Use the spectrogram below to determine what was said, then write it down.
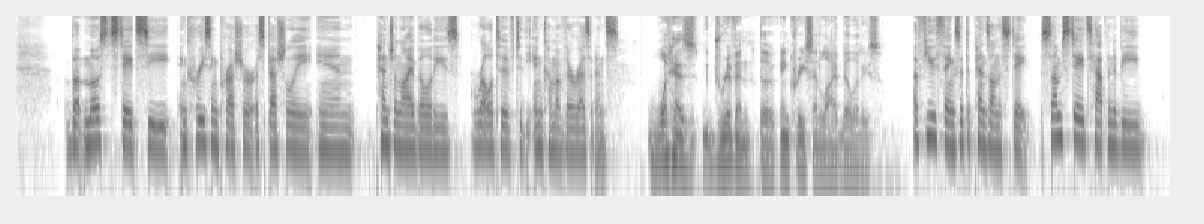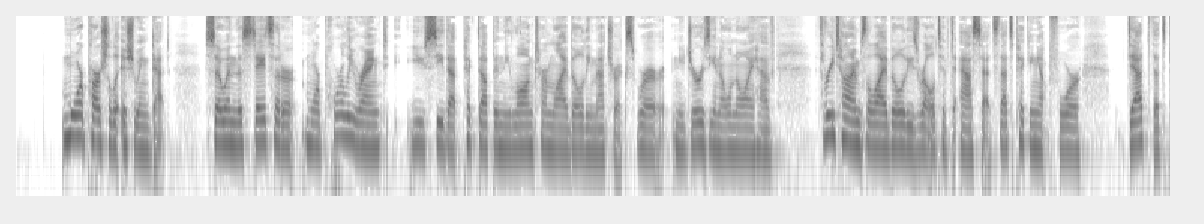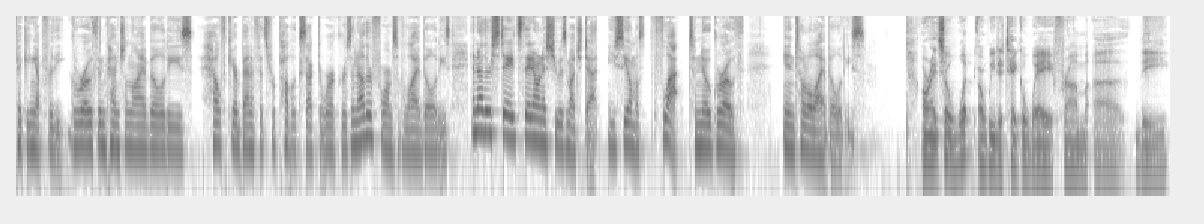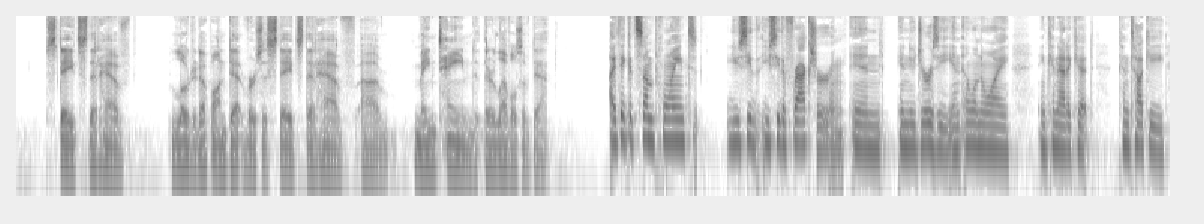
but most states see increasing pressure, especially in pension liabilities relative to the income of their residents. What has driven the increase in liabilities? A few things. It depends on the state. Some states happen to be more partial to issuing debt. So, in the states that are more poorly ranked, you see that picked up in the long term liability metrics, where New Jersey and Illinois have three times the liabilities relative to assets. That's picking up for debt, that's picking up for the growth in pension liabilities, healthcare benefits for public sector workers, and other forms of liabilities. In other states, they don't issue as much debt. You see almost flat to no growth in total liabilities. All right. So, what are we to take away from uh, the states that have loaded up on debt versus states that have uh, maintained their levels of debt? I think at some point you see the, you see the fracturing in in New Jersey, in Illinois, in Connecticut, Kentucky.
